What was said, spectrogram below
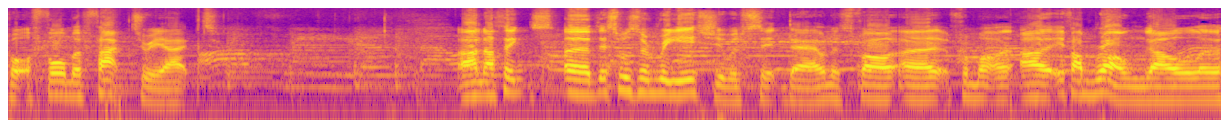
But a former Factory act and I think uh, this was a reissue of Sit Down. As far uh, from what, I, if I'm wrong, I'll uh,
